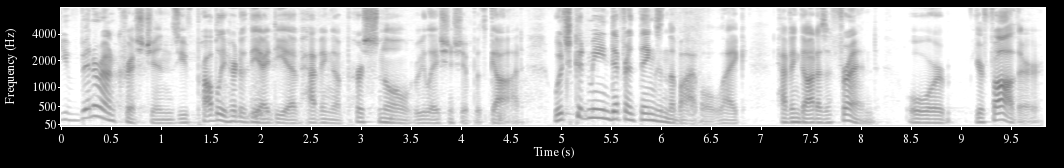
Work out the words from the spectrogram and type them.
If you've been around Christians, you've probably heard of the idea of having a personal relationship with God, which could mean different things in the Bible, like having God as a friend, or your father,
